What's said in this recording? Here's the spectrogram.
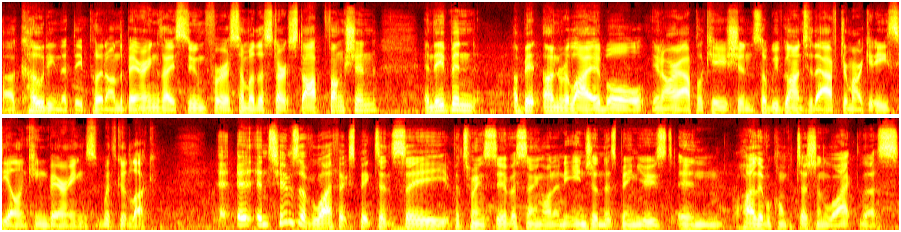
uh, coating that they put on the bearings. I assume for some of the start-stop function, and they've been a bit unreliable in our application. So we've gone to the aftermarket ACL and King bearings with good luck. In terms of life expectancy between servicing on an engine that's being used in high level competition like this,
